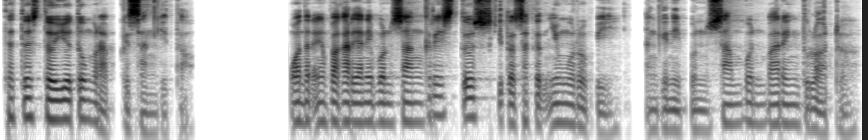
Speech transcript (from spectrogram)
dados daya tumrap gesang kita. Wonten ing pakaryanipun Sang Kristus kita saged nyumurupi anggenipun sampun paring tulodo.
